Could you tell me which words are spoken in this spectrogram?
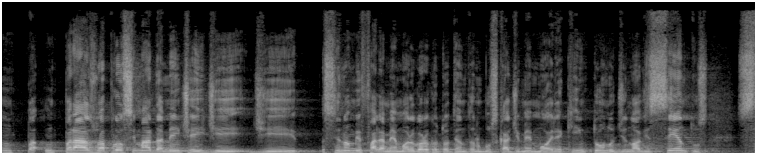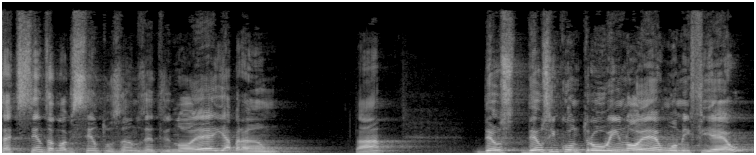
um, um, prazo aproximadamente aí de, de, se não me falha a memória, agora que eu estou tentando buscar de memória aqui, em torno de 900, 700 a 900 anos entre Noé e Abraão, tá? Deus, Deus encontrou em Noé um homem fiel,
